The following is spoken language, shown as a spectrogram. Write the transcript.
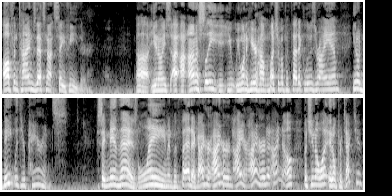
oftentimes that's not safe either. Uh, you know, I, I, honestly, you, you want to hear how much of a pathetic loser I am? You know, date with your parents. Say, man, that is lame and pathetic. I heard, I heard, I heard, I heard it. I know. But you know what? It'll protect you.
